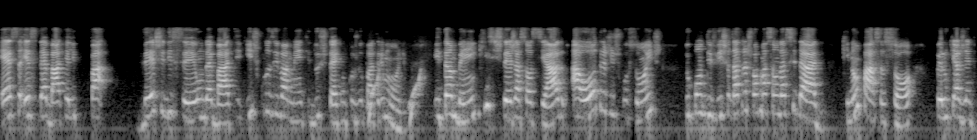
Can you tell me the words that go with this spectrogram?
essa, esse debate ele deixe de ser um debate exclusivamente dos técnicos do patrimônio e também que esteja associado a outras discussões do ponto de vista da transformação da cidade, que não passa só pelo que a gente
